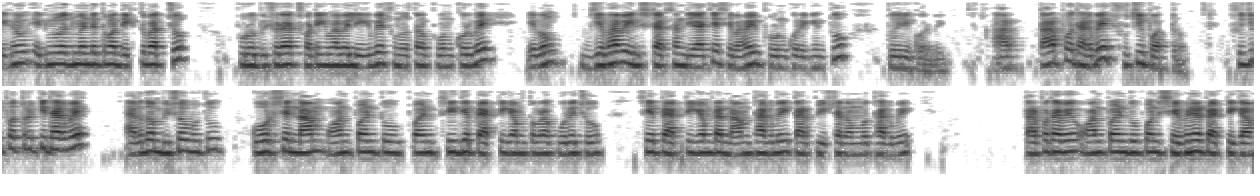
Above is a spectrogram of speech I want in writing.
এখানে একনলেজমেন্টে তোমরা দেখতে পাচ্ছ, পুরো বিষয়টা সঠিকভাবে লিখবে, শূন্যস্থান পূরণ করবে এবং যেভাবে ইনস্ট্রাকশন দেওয়া আছে সেভাবেই পূরণ করে কিন্তু তৈরি করবে। আর তারপর থাকবে সূচিপত্র। সূচিপত্র কি থাকবে? একদম বিষয়বস্তু, কোর্সের নাম one point two point three যে প্র্যাকটিকাম তোমরা করেছ, সেই প্র্যাকটিকামটার নাম থাকবে, তার পৃষ্ঠা নম্বর থাকবে। তারপর থাকবে ওয়ান পয়েন্ট টু পয়েন্ট সেভেনের প্র্যাকটিকাম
